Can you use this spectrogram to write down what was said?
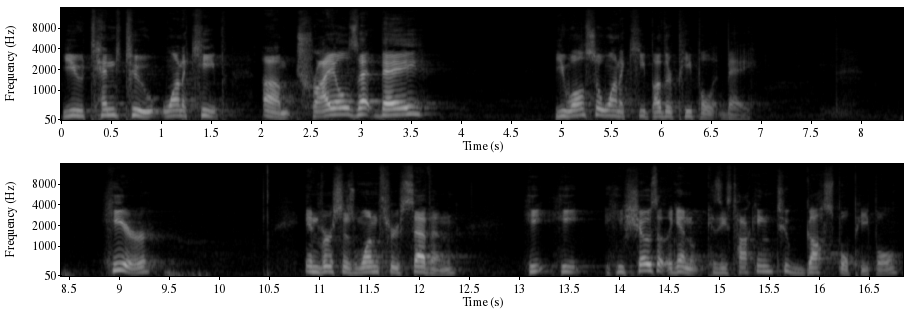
you tend to want to keep um, trials at bay, you also want to keep other people at bay. Here, in verses 1 through 7, he, he, he shows up, again, because he's talking to gospel people,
